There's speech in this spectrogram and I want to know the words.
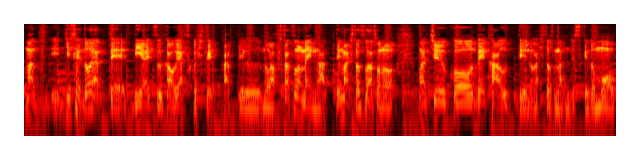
まあ、実際どうやって DI2 化を安くしていくかっていうのは2つの面があって、まあ、1つはその、まあ、中古で買うっていうのが1つなんですけども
